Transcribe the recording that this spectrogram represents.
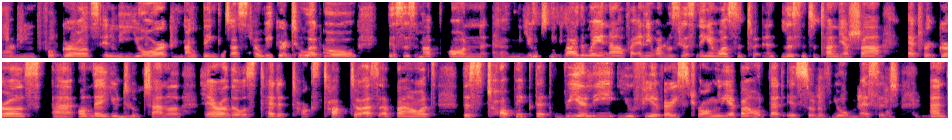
um, for girls in New York, I think just a week or two ago. This is up on um, YouTube, by the way, now for anyone who's listening and wants to, to listen to Tanya Shah, ETRA Girls, uh, on their YouTube channel. There are those TED Talks. Talk to us about this topic that really you feel very strongly about. That is sort of your message, and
